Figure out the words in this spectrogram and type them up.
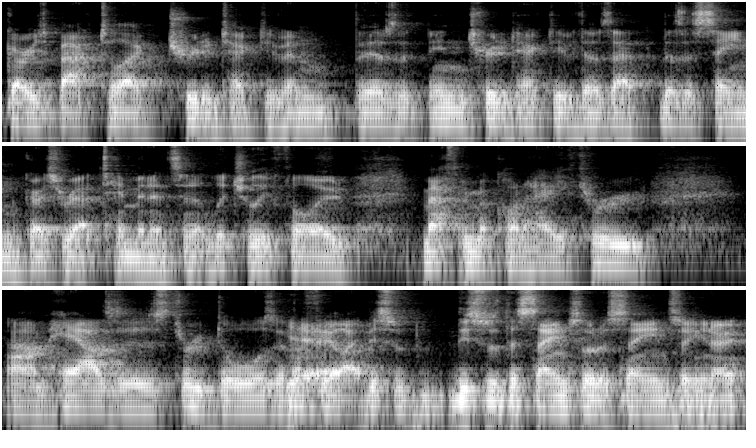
goes back to like True Detective, and there's a, in True Detective there's that there's a scene that goes for about ten minutes, and it literally followed Matthew McConaughey through. Um, houses through doors, and I feel like this was this was the same sort of scene. So you know,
